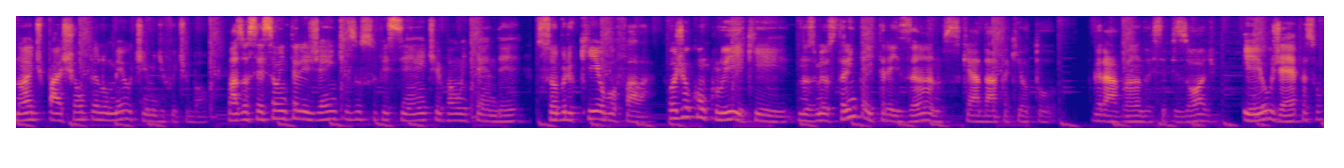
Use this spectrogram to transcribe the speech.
não é de paixão pelo meu time de futebol. Mas vocês são inteligentes o suficiente e vão entender sobre o que eu vou falar. Hoje eu concluí que nos meus 33 anos, que é a data que eu tô gravando esse episódio, eu, Jefferson,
